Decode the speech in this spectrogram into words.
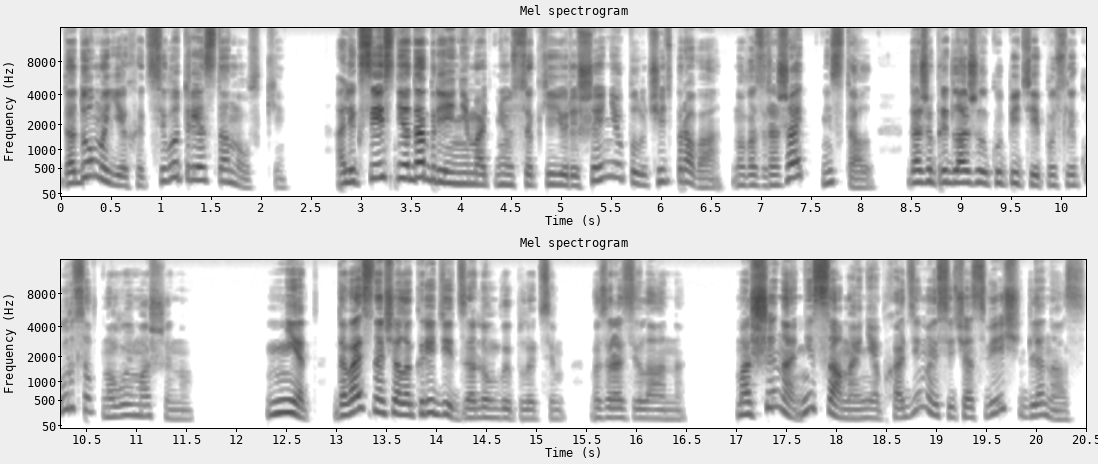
До дома ехать всего три остановки. Алексей с неодобрением отнесся к ее решению получить права, но возражать не стал. Даже предложил купить ей после курсов новую машину. «Нет, давай сначала кредит за дом выплатим», – возразила Анна. «Машина не самая необходимая сейчас вещь для нас».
